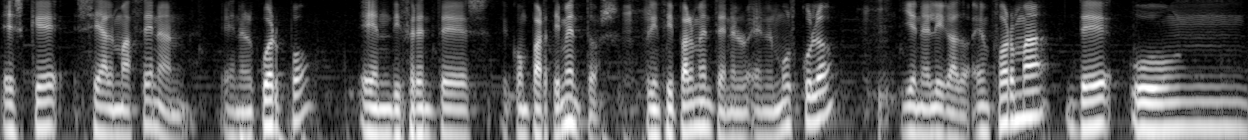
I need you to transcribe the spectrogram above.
es que se almacenan en el cuerpo en diferentes compartimentos, principalmente en el, músculo y en el hígado, en forma de, un,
